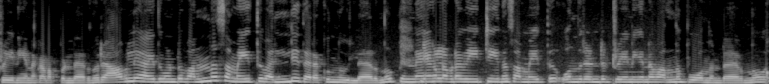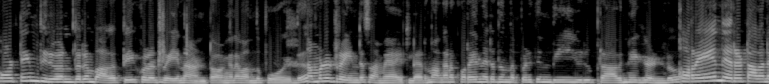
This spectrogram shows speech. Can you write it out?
ട്രെയിൻ ഇങ്ങനെ കിടപ്പുണ്ടായിരുന്നു. രാവിലെ ആയതുകൊണ്ട് വന്ന സമയത്ത് വലിയ തിരക്കൊന്നും ഇല്ലായിരുന്നു. പിന്നെ ഞങ്ങൾ അവിടെ വെയിറ്റ് ചെയ്യുന്ന സമയത്ത് ഒന്ന് രണ്ട് ട്രെയിൻ ഇങ്ങനെ വന്നു പോകുന്നുണ്ടായിരുന്നു കോട്ടയം തിരുവനന്തപുരം ഭാഗത്തേക്കുള്ള ട്രെയിനാണ് കേട്ടോ അങ്ങനെ വന്നു പോയത്. നമ്മുടെ ട്രെയിനിന്റെ സമയമായിട്ടില്ലായിരുന്നു. അങ്ങനെ കുറേ നേരം നിന്നപ്പോഴത്തേനും ഈ ഒരു പ്രാവിനെ കണ്ടു. കുറേ നേരമായിട്ട് അവൻ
